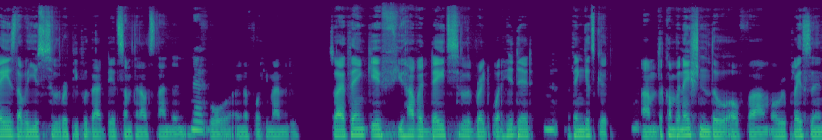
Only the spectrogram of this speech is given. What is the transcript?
days that we used to celebrate people that did something outstanding Yeah. for you know for humanity. So I think if you have a day to celebrate what he did, Mm. I think it's good. Mm. Um, the combination though of um or replacing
